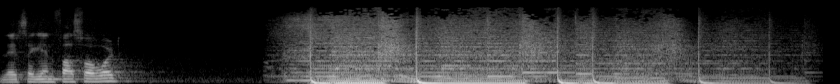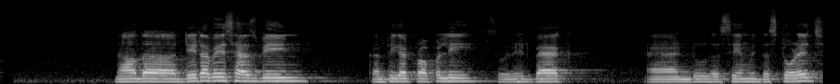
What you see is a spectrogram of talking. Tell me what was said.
Let's again fast forward. Now the database has been configured properly, so we'll hit back and do the same with the storage.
